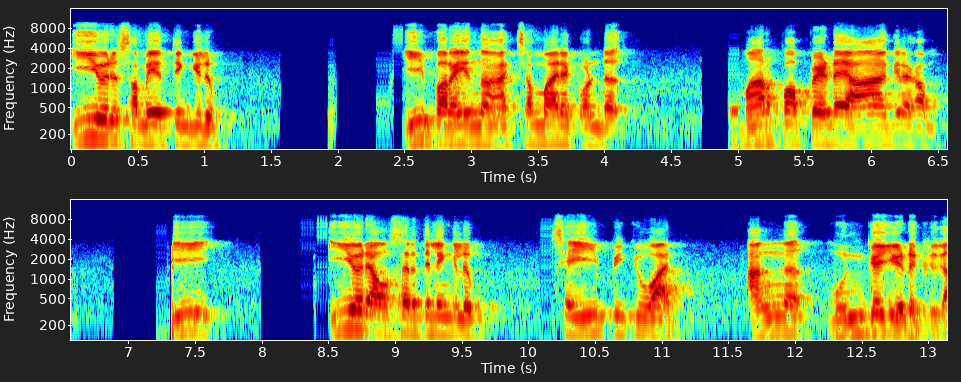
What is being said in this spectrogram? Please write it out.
ഈ ഒരു സമയത്തെങ്കിലും ഈ പറയുന്ന അച്ഛന്മാരെ കൊണ്ട് മാർപ്പാപ്പയുടെ ആഗ്രഹം ഈ ഈ ഒരു അവസരത്തിലെങ്കിലും ചെയ്യിപ്പിക്കുവാൻ അങ്ങ് മുൻകൈ എടുക്കുക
